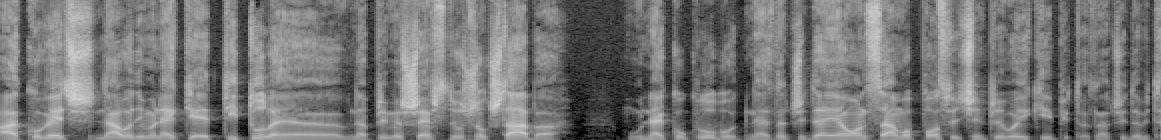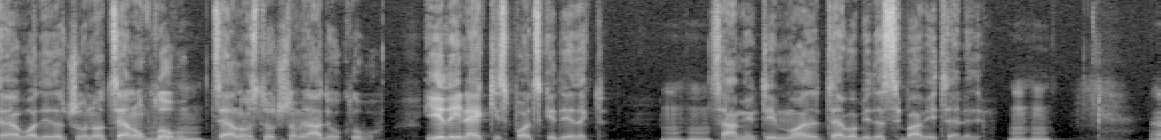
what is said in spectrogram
ako već navodimo neke titule, e, na primjer šef stručnog štaba u nekom klubu, ne znači da je on samo posvećen prvoj ekipi, to znači da bi treba voditi računa o celom klubu, uh -huh. celom stručnom radu u klubu. Ili neki sportski direktor. Uh -huh. Samim tim treba bi da se bavi trenerima. Uh -huh. Uh,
